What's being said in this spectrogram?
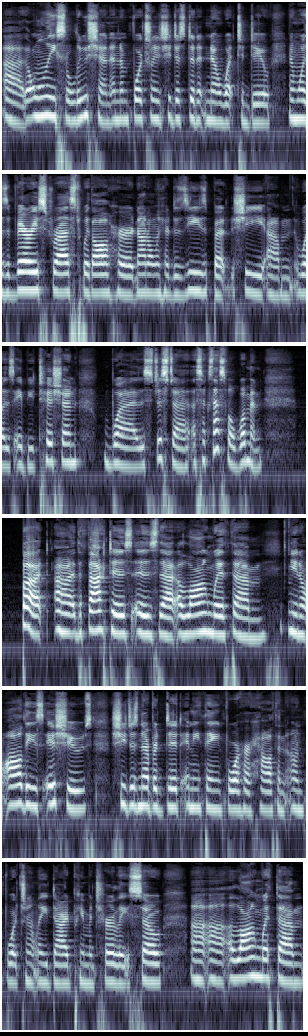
uh, the only solution. And unfortunately, she just didn't know what to do and was very stressed with all her, not only her disease, but she um, was a beautician, was just a, a successful woman. But uh, the fact is, is that along with um, you know all these issues, she just never did anything for her health, and unfortunately died prematurely. So, uh, uh, along with um,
